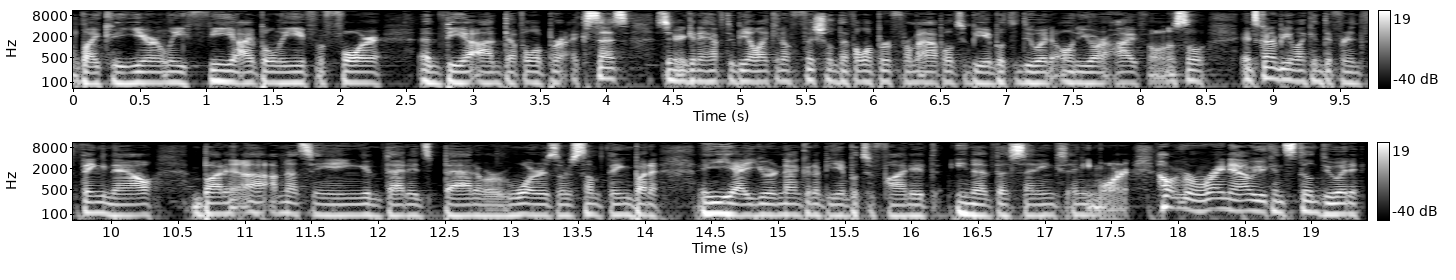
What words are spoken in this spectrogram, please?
like a yearly fee, I believe, for the uh, developer access. So you're going to have to be like an official developer from Apple to be able to do it on your iPhone. So it's going to be like a different thing now. But uh, I'm not saying that it's bad or worse or something. But uh, yeah, you're you're not going to be able to find it in uh, the settings anymore. However, right now you can still do it.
